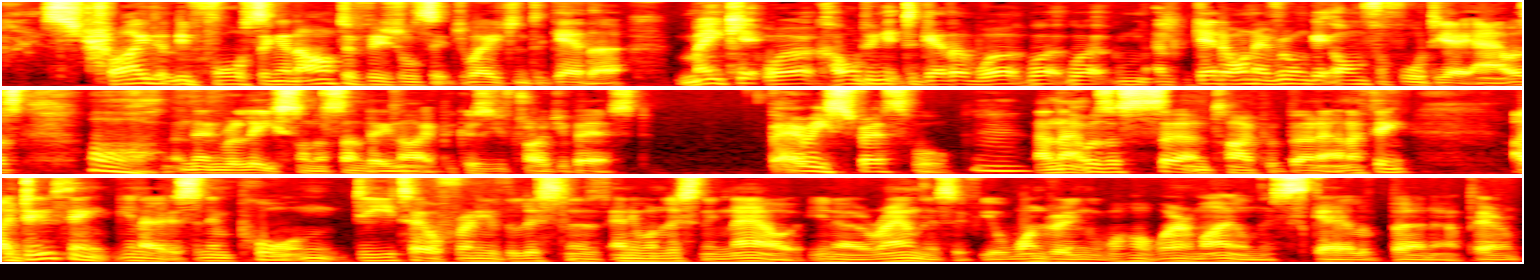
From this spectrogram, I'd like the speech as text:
stridently forcing an artificial situation together, make it work, holding it together, work, work, work, get on, everyone get on for 48 hours, oh, and then release on a Sunday night because you've tried your best. Very stressful. And that was a certain type of burnout. And I think, I do think, you know, it's an important detail for any of the listeners, anyone listening now, you know, around this. If you're wondering, well, where am I on this scale of burnout, parent,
